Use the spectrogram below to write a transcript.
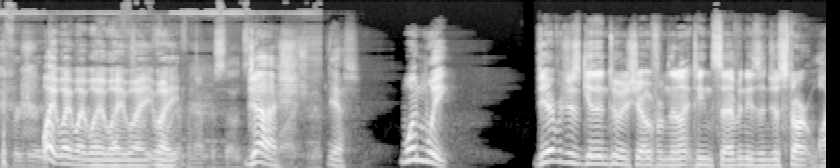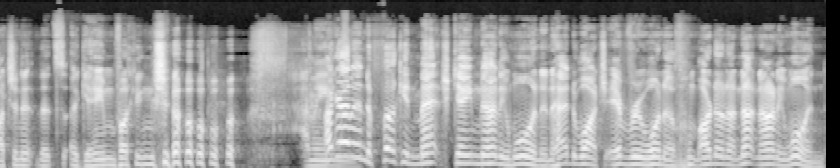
refrigerator- Wait, wait, wait, wait, wait, wait, wait. different episodes. Josh. Yes. One week. Do you ever just get into a show from the 1970s and just start watching it that's a game fucking show? I mean, I got into fucking Match Game 91 and had to watch every one of them. Or no, no, not 91.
